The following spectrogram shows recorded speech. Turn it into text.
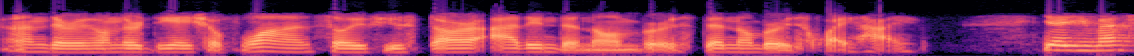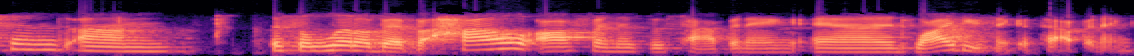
and they're under the age of one. So if you start adding the numbers, the number is quite high. Yeah, you mentioned um, this a little bit, but how often is this happening, and why do you think it's happening?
